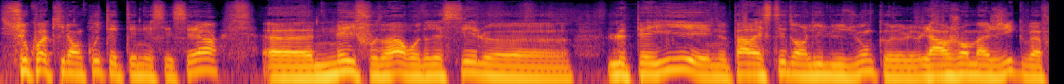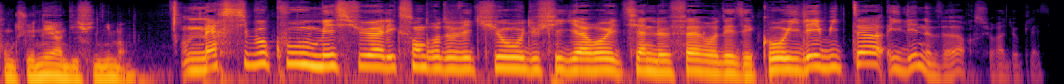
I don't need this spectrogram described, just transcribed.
Ce quoi qu'il en coûte était nécessaire, euh, mais il faudra redresser le, le pays et ne pas rester dans l'illusion que l'argent magique va fonctionner indéfiniment. Merci beaucoup, messieurs. Alexandre Devecchio du Figaro, Étienne Lefebvre des Échos. Il est 8h, il est 9h sur Radio Classique.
